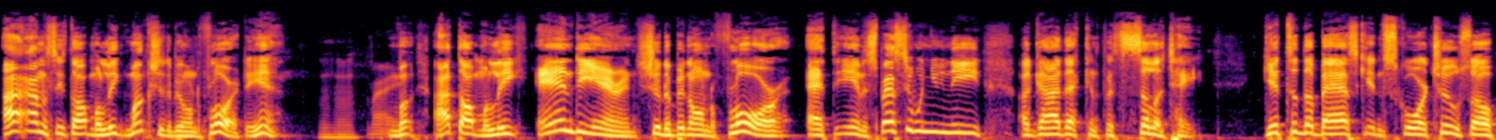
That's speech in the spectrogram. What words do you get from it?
I honestly thought Malik Monk should have been on the floor at the end. Right. But I thought Malik and De'Aaron should have been on the floor at the end, especially when you need a guy that can facilitate, get to the basket and score too. So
